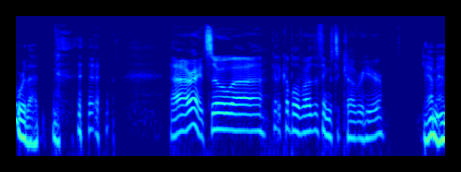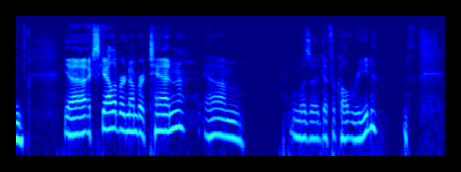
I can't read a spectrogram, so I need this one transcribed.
Or that. All right. So, uh, got a couple of other things to cover here. Yeah, man. Yeah, Excalibur number 10 um, was a difficult read.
